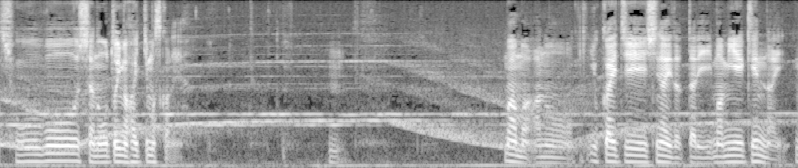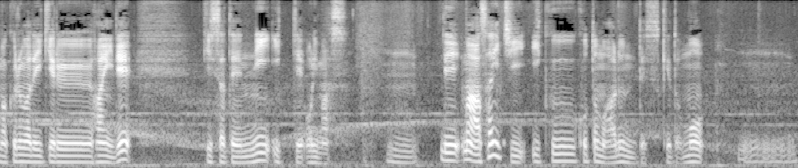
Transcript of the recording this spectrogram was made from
消防車の音今入ってますかね。うん。まあまあ、あの、四日市市内だったり、まあ、三重県内、まあ、車で行ける範囲で、喫茶店に行っております。うん、で、まあ、朝一行くこともあるんですけども、うーん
